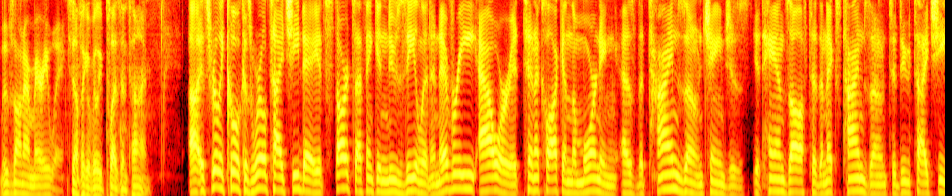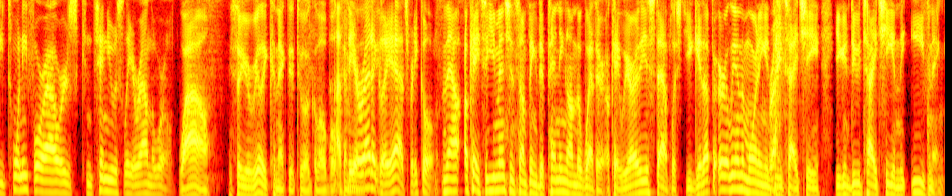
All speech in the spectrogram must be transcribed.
moves on our merry way. Sounds like a really pleasant time. Uh, it's really cool because World Tai Chi Day, it starts, I think, in New Zealand. And every hour at 10 o'clock in the morning, as the time zone changes, it hands off to the next time zone to do Tai Chi 24 hours continuously around the world. Wow. So you're really connected to a global Uh, theoretically, yeah, it's pretty cool. Now, okay, so you mentioned something depending on the weather. Okay, we already established you get up early in the morning and do Tai Chi. You can do Tai Chi in the evening.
